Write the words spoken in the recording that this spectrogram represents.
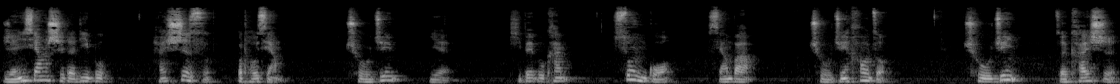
人相食的地步，还誓死不投降。楚军也疲惫不堪，宋国想把楚军耗走，楚军则开始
